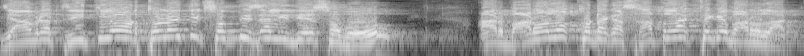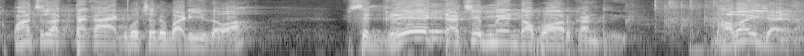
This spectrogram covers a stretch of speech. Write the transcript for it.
যে আমরা তৃতীয় অর্থনৈতিক শক্তিশালী দেশ হব আর বারো লক্ষ টাকা, সাত লাখ থেকে বারো লাখ, পাঁচ লাখ টাকা এক বছরে বাড়িয়ে দেওয়া it's a great achievement of our country ভাবাই যায় না।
